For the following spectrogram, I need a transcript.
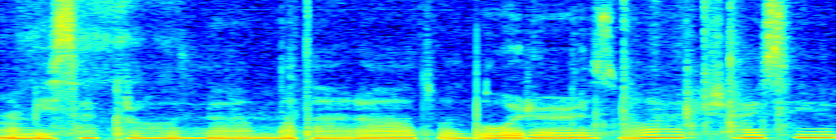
عم بيسكروا المطارات والبوردرز ما بعرف شو حيصير.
